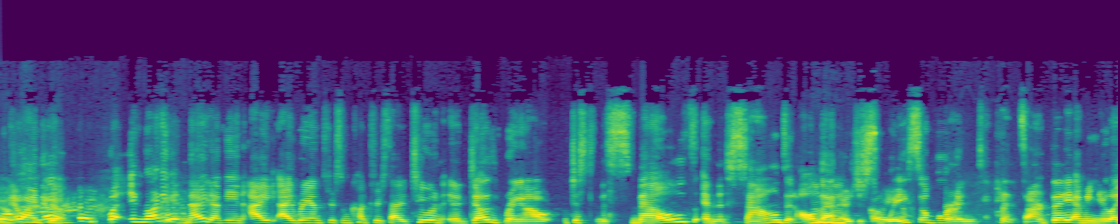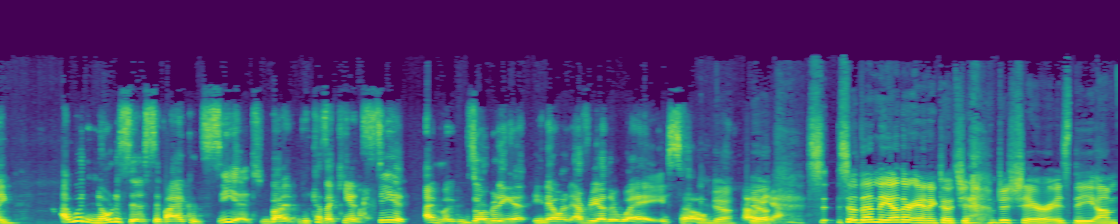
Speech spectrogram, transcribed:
was- No, I know. Yeah. But in running at night, I mean, I, I ran through some countryside too, and it does bring out just the smells and the sounds and all that Mhm. are just Oh, way yeah. so more intense, aren't they? I mean, you're like, I wouldn't notice this if I could see it, but because I can't see it, I'm absorbing it, you know, in every other way. So Yeah, Oh, yeah. yeah. So, so then the other anecdote you have to share is the um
